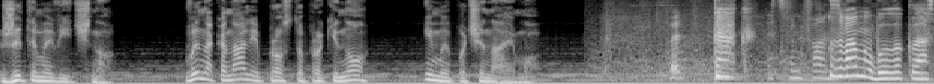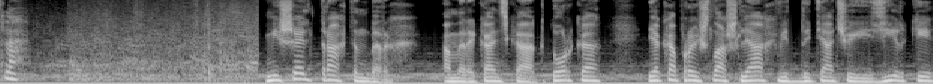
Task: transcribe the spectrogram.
житиме вічно. Ви на каналі Просто про кіно, і ми починаємо. Так, з вами було класно. Мішель Трахтенберг, американська акторка, яка пройшла шлях від дитячої зірки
